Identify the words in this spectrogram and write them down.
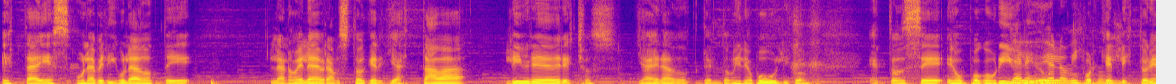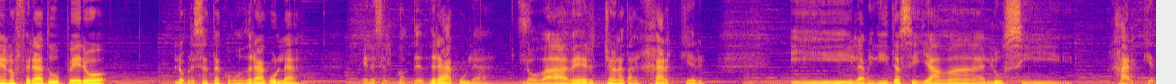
Esta es una película donde la novela de Bram Stoker ya estaba libre de derechos, ya era do- del dominio público. Entonces es un poco un híbrido, dio lo mismo. porque es la historia de Nosferatu, pero lo presentan como Drácula. Él es el conde Drácula. Lo va a ver Jonathan Harker. Y la minita se llama Lucy Harker,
